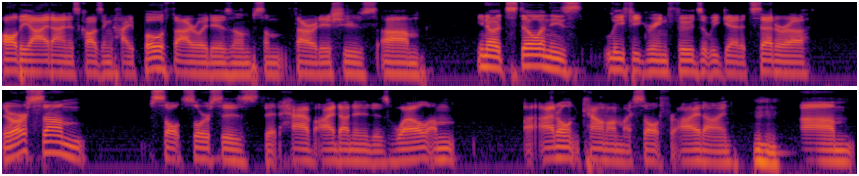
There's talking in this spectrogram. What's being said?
all the iodine is causing hypothyroidism, some thyroid issues. Um, you know, it's still in these leafy green foods that we get, etc. There are some salt sources that have iodine in it as well. I'm I don't count on my salt for iodine. Mm-hmm. Um,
